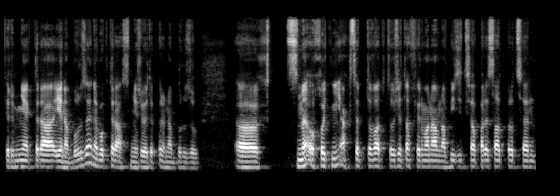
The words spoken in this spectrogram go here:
firmě, která je na burze nebo která směřuje teprve na burzu. Eh, jsme ochotní akceptovat to, že ta firma nám nabízí třeba 50%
